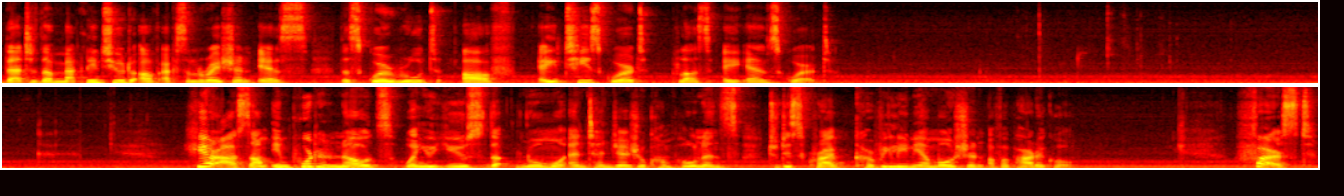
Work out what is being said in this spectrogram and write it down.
that the magnitude of acceleration is the square root of AT squared plus AN squared. Here are some important notes when you use the normal and tangential components to describe curvilinear motion of a particle. First,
